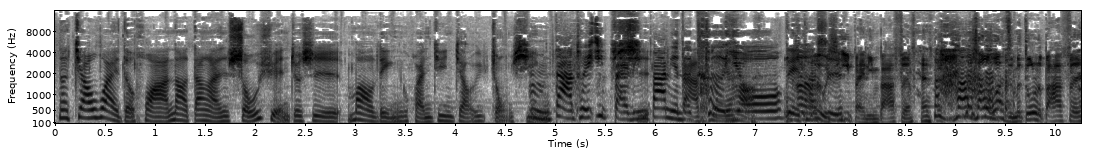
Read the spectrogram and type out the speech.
那郊外的话，那当然首选就是茂林环境教育中心，嗯，大推一百零八年的特优，对，它是一百零八分，哇，怎么多了八分？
